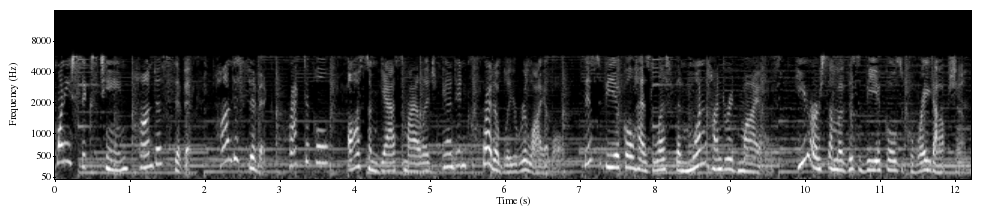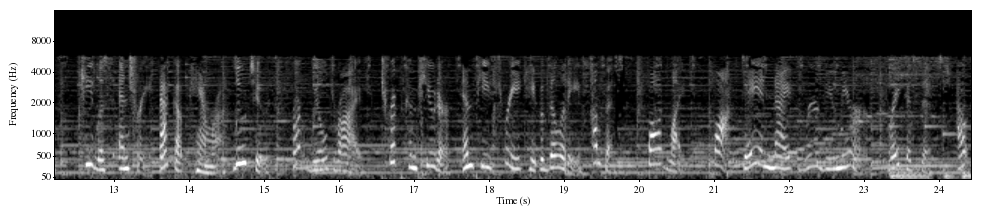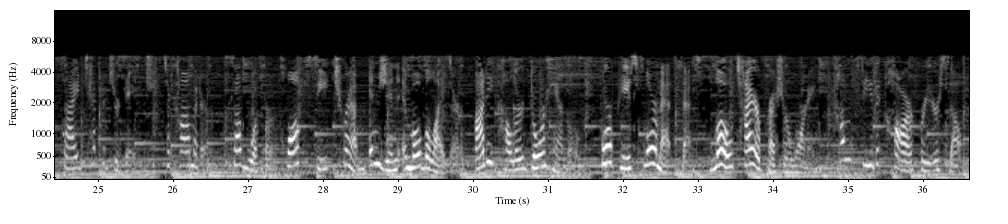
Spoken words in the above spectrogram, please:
2016 Honda Civic. Honda Civic, practical, awesome gas mileage, and incredibly reliable. This vehicle has less than 100 miles. Here are some of this vehicle's great options. Keyless entry, backup camera, Bluetooth, front wheel drive, trip computer, MP3 capability, compass, fog light, clock, day and night rear view mirror, brake assist, outside temperature gauge, tachometer, subwoofer, cloth seat trim, engine immobilizer, body color door handles, four-piece floor mat set, low tire pressure warning. Come see the car for yourself.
